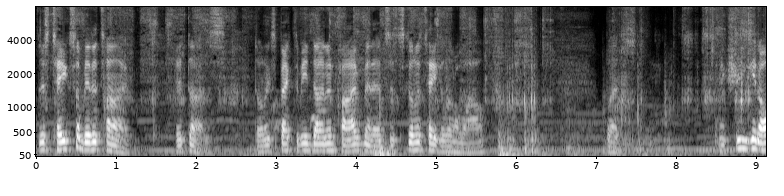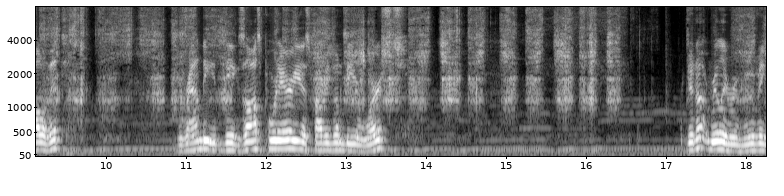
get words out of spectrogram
this takes a bit of time. It does. Don't expect to be done in five minutes. It's going to take a little while. But make sure you get all of it. Around the, the exhaust port area is probably going to be your worst. You're not really removing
